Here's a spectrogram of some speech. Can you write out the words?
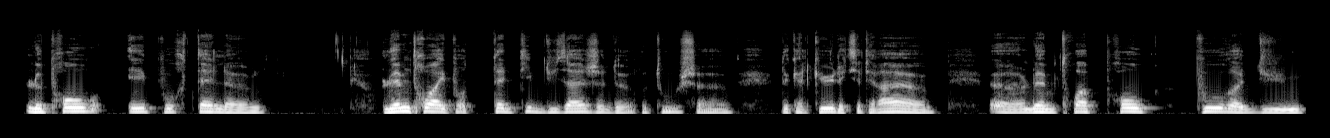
le Pro est pour tel, euh, le M3 est pour tel type d'usage de retouche, euh, de calcul, etc. Euh, le M3 Pro pour du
